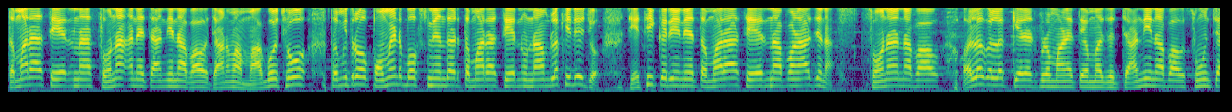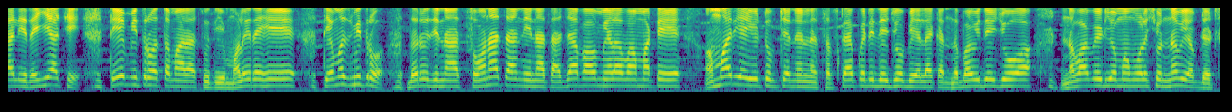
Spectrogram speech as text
તમારા શહેરના સોના અને ચાંદીના ભાવ જાણવા માગો છો? તો મિત્રો, કોમેન્ટ બોક્સની અંદર તમારા શહેરનું નામ લખી દેજો. જેથી કરીને તમારા શહેરના પણ આજના સોનાના ભાવ અલગ અલગ કેરેટ પ્રમાણે તેમજ ચાંદીના ભાવ શું ચાલી રહ્યા છે. તે મિત્રો તમારા સુધી મળી રહે. તેમજ મિત્રો, દરરોજના સોના ચાંદીના તાજા ભાવ મેળવવા માટે અમારી આ યુટ્યુબ ચેનલને સબસ્ક્રાઈબ કરી દેજો, બે લાઇકન દબાવી દેજો. નવા વિડીયોમાં મળીશું નવી અપડેટ સાથે.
